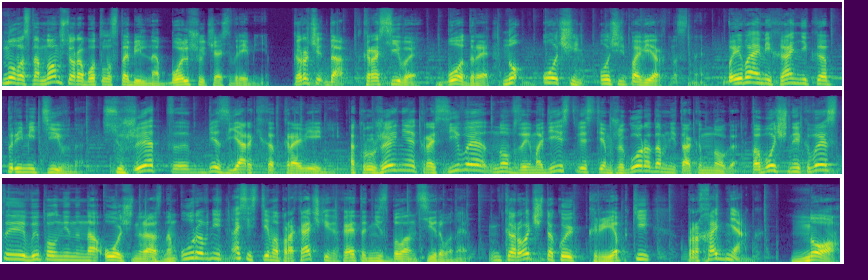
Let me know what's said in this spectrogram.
Но в основном все работало стабильно, большую часть времени. Короче, да, красивая, бодрая, но очень-очень поверхностная. Боевая механика примитивна. Сюжет э, без ярких откровений. Окружение красивое, но взаимодействия с тем же городом не так и много. Побочные квесты выполнены на очень разном уровне, а система прокачки какая-то несбалансированная. Короче, такой крепкий проходняк. Но,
